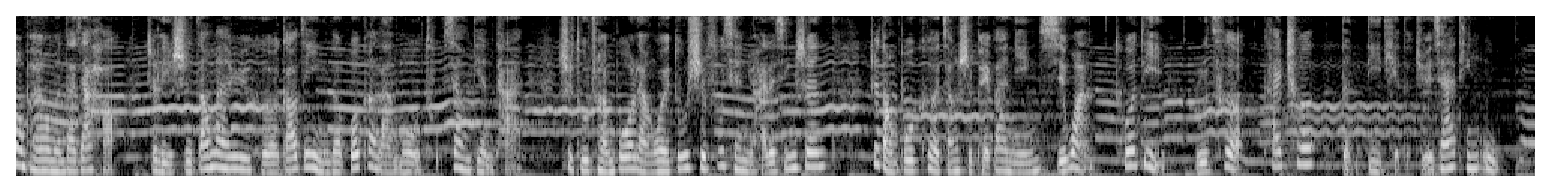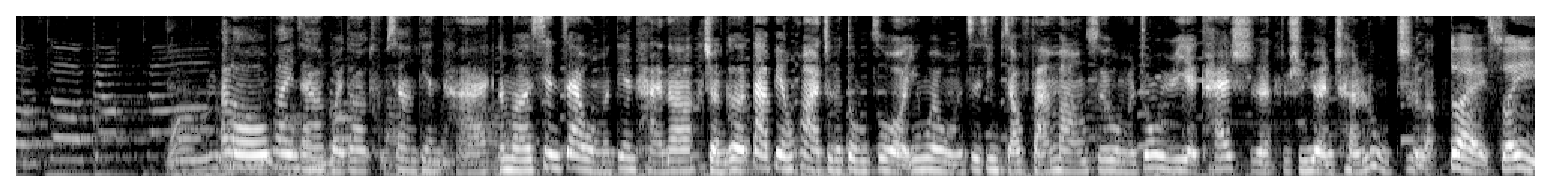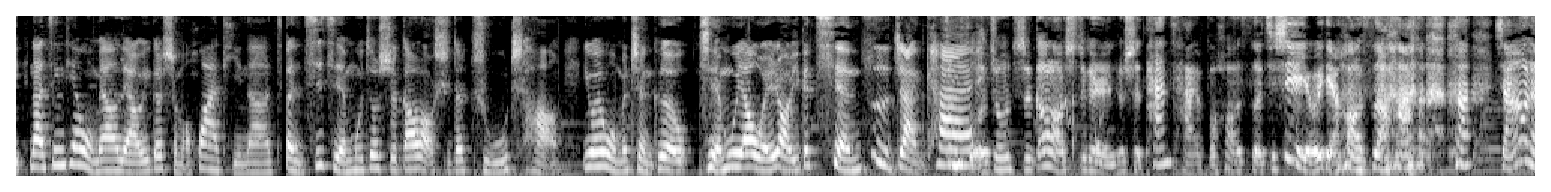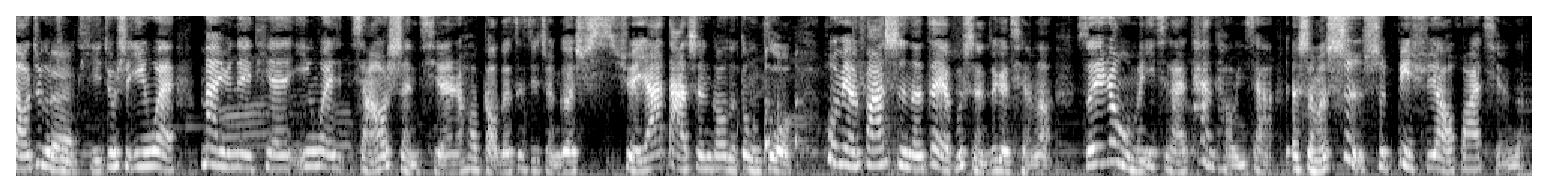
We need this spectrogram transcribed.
众朋友们，大家好，这里是张曼玉和高晶莹的播客栏目《土象电台》，试图传播两位都市肤浅女孩的心声。这档播客将是陪伴您洗碗、拖地、如厕、开车等地铁的绝佳听物。Hello，欢迎大家回到土象电台。那么现在我们电台呢，整个大变化这个动作，因为我们最近比较繁忙，所以我们终于也开始就是远程录制了。对，所以那今天我们要聊一个什么话题呢？本期节目就是高老师的主场，因为我们整个节目要围绕一个“钱”字展开。众所周知，高老师这个人就是贪财不好色，其实也有一点好色哈。想要聊这个主题，就是因为。曼玉那天因为想要省钱，然后搞得自己整个血压大升高的动作，后面发誓呢再也不省这个钱了。所以让我们一起来探讨一下，呃，什么事是必须要花钱的。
